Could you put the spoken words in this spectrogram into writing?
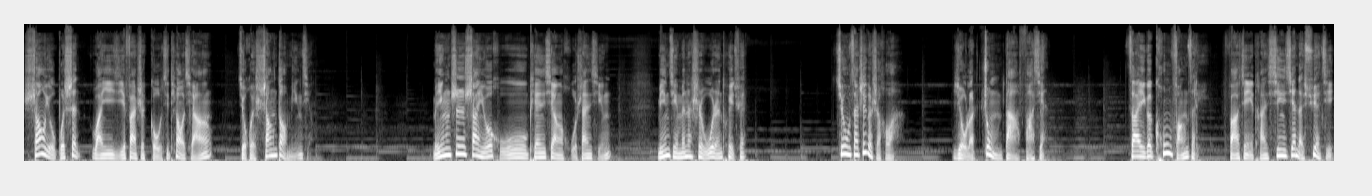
稍有不慎，万一疑犯是狗急跳墙，就会伤到民警。明知山有虎，偏向虎山行，民警们呢是无人退却。就在这个时候啊，有了重大发现，在一个空房子里发现一滩新鲜的血迹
